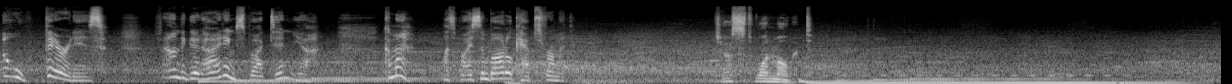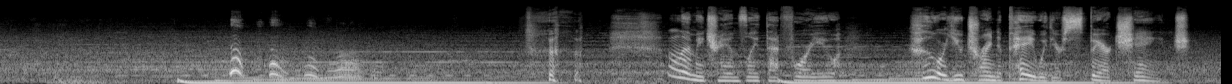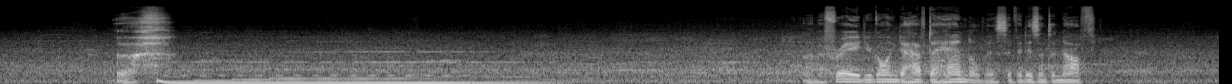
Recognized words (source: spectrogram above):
Oh, there it is. Good hiding spot, didn't ya? Come on, let's buy some bottle caps from it. Just one moment. Let me translate that for you. Who are you trying to pay with your spare change? I'm afraid you're going to have to handle this if it isn't enough.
